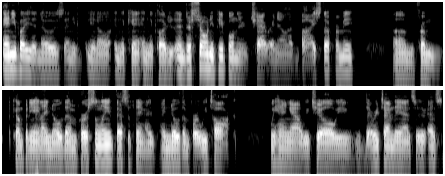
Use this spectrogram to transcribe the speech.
anybody that knows any, you know, in the in the collectors, and there's so many people in the chat right now that buy stuff from me um, from the company, and I know them personally. That's the thing. I, I know them. Per- we talk, we hang out, we chill. We every time they answer, answer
